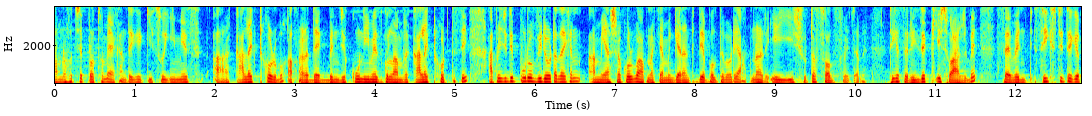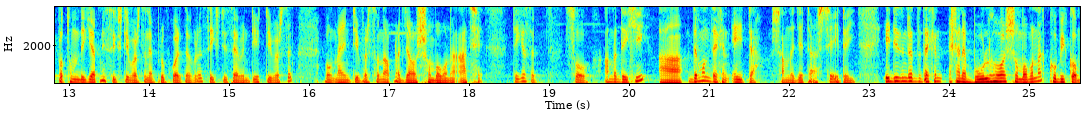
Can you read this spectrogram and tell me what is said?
আমরা হচ্ছে প্রথমে এখান থেকে কিছু ইমেজ কালেক্ট করব। আপনারা দেখবেন যে কোন ইমেজগুলো আমরা কালেক্ট করতেছি। আপনি যদি পুরো ভিডিওটা দেখেন, আমি আশা করব আপনাকে আমি গ্যারান্টি দিয়ে বলতে পারি আপনার এই ইস্যুটা সলভ হয়ে যাবে। ঠিক আছে? রিজেক্ট কিছু আসবে। সেভেন্টি সিক্সটি থেকে প্রথম দিকে আপনি সিক্সটি পার্সেন্ট অ্যাপ্রুভ করতে পারেন সিক্সটি সেভেন্টি এইট্টি পার্সেন্ট এবং নাইনটি পার্সেন্ট আপনার যাওয়ার সম্ভাবনা আছে। ঠিক আছে? সো আমরা দেখি যেমন দেখেন এইটা, সামনে যেটা আসছে এটাই। এই ডিজাইনটাতে দেখেন এখানে ভুল হওয়ার সম্ভাবনা খুবই কম।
